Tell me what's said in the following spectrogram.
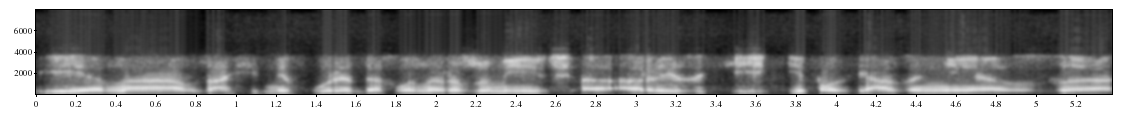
і на в західних урядах вони розуміють е, ризики, які пов'язані з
